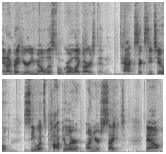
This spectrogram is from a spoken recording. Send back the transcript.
and I bet your email list will grow like ours did. Hack 62, see what's popular on your site. Now,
